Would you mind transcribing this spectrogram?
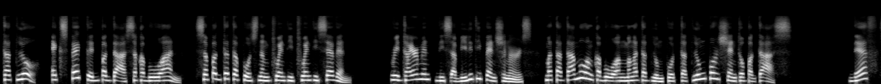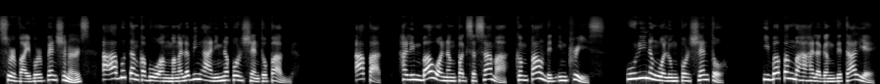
Tatlo, expected pagtaas sa kabuuan. Sa pagtatapos ng 2027. Retirement disability pensioners, matatamo ang kabuuang mga 33% pagtaas. Death survivor pensioners, aabot ang kabuuang mga 16% pag. Apat, halimbawa ng pagsasama, compounded increase. Uri ng 8%. Iba pang mahahalagang detalye,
